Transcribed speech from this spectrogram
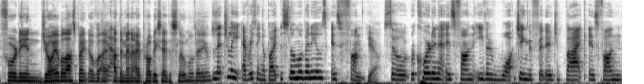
for the enjoyable aspect of it, I- Yeah. at the minute, I'd probably say the slow mo videos. Literally everything about the slow mo videos is fun. yeah, So recording it is fun. Even watching the footage back is fun.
